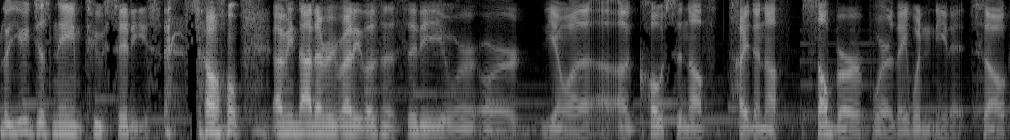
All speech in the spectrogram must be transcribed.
You just named two cities, so I mean, not everybody lives in a city or, or you know, a, a close enough, tight enough suburb where they wouldn't need it. So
